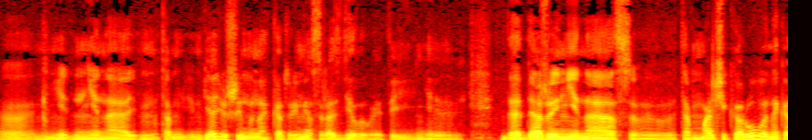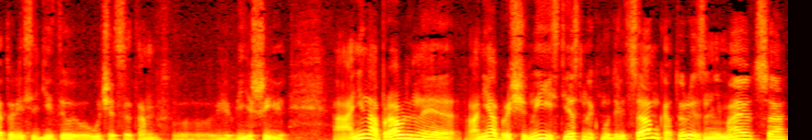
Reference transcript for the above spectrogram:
не, не на там, дядю Шимона, который мясо разделывает, и не, да, даже не на там, мальчика Рувана, который сидит и учится там в Ешиве. А они направлены, они обращены, естественно, к мудрецам, которые занимаются,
